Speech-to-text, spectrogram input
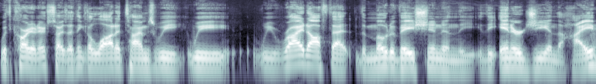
with cardio and exercise. I think a lot of times we we we ride off that the motivation and the the energy and the hype,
